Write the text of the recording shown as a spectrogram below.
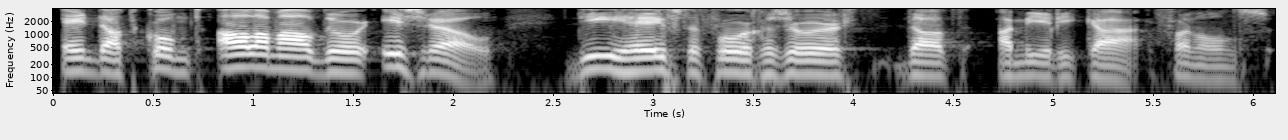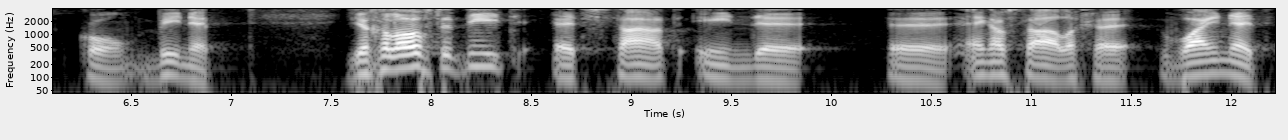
En dat komt allemaal door Israël. Die heeft ervoor gezorgd dat Amerika van ons kon binnen. Je gelooft het niet, het staat in de uh, Engelstalige Ynet.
